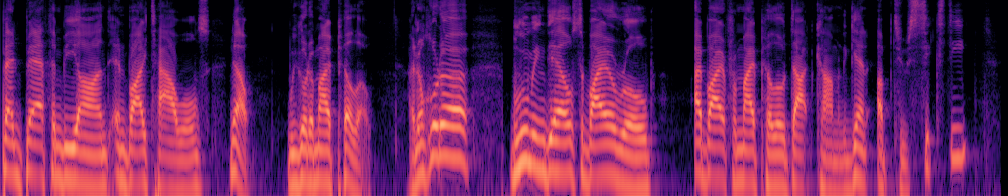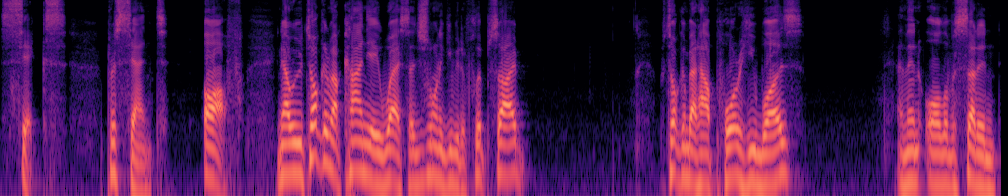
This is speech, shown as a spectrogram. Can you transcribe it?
Bed Bath and Beyond and buy towels. No, we go to My Pillow. I don't go to Bloomingdale's to buy a robe. I buy it from mypillow.com and again up to 66% off. Now, we were talking about Kanye West. I just want to give you the flip side. We're talking about how poor he was. And then all of a sudden,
